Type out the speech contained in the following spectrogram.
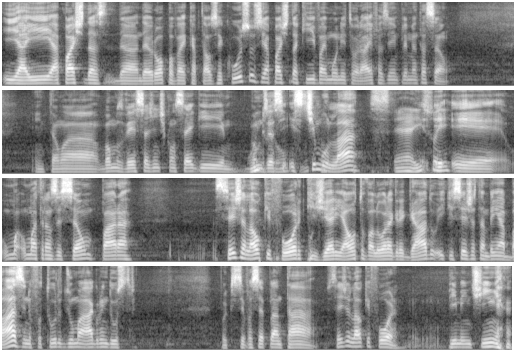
e aí a parte das, da, da Europa vai captar os recursos e a parte daqui vai monitorar e fazer a implementação. Então, uh, vamos ver se a gente consegue, muito vamos dizer assim, estimular é, isso aí. É, uma, uma transição para, seja lá o que for, que gere alto valor agregado e que seja também a base no futuro de uma agroindústria. Porque se você plantar, seja lá o que for, pimentinha,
